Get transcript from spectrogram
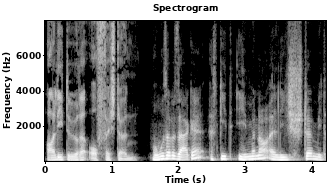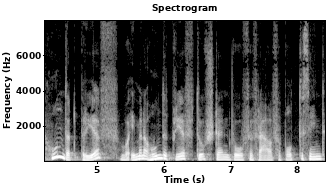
alle Türen offen stehen. Man muss aber sagen, es gibt immer noch eine Liste mit 100 Berufen, wo immer noch 100 Berufe draufstehen, die für Frauen verboten sind.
